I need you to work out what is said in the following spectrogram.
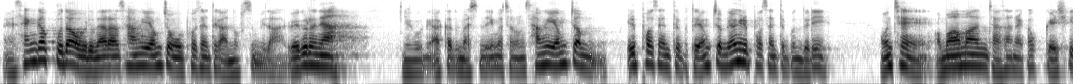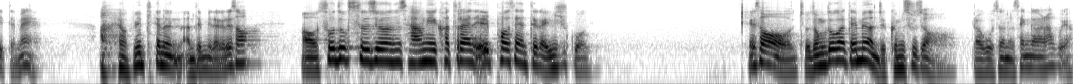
네, 생각보다 우리나라 상위 0.5%가 안 높습니다. 왜 그러냐? 예, 아까도 말씀드린 것처럼 상위 0.1%부터 0.01% 분들이 원체 어마어마한 자산을 갖고 계시기 때문에 아, 밑에는 안 됩니다. 그래서 어, 소득 수준 상위 커트라인 1%가 29억. 그래서 저 정도가 되면 이제 금수저라고 저는 생각을 하고요.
